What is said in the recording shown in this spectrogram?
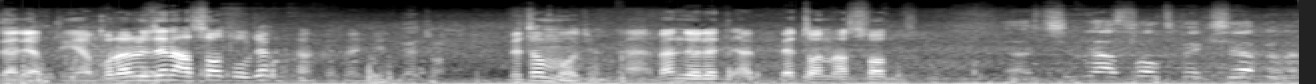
Güzel yaptın ya. Buranın üzerine asfalt olacak mı kanka sence? Beton. Beton mu olacak? Ha, ben de öyle yani beton, asfalt. Ya şimdi asfalt pek şey yapmıyorlar.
